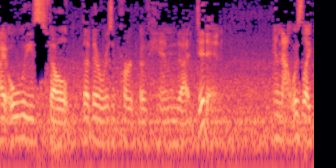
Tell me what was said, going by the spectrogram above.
I always felt that there was a part of him that didn't. And that was like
